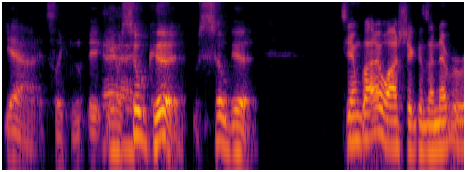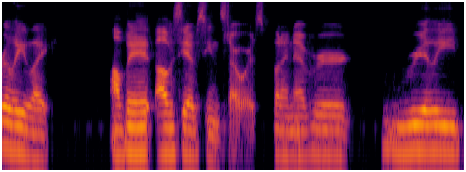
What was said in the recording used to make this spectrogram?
yeah it's like it, it was so good it was so good See, I'm glad I watched it because I never really like. Obviously, obviously, I've seen Star Wars, but I never really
